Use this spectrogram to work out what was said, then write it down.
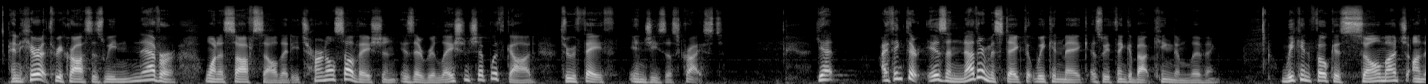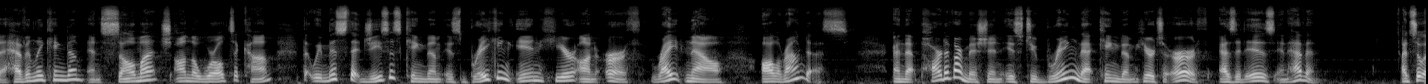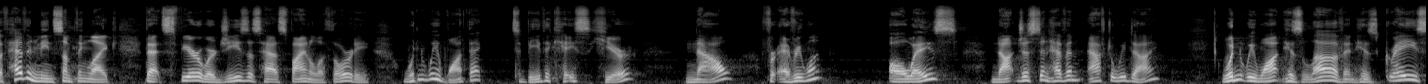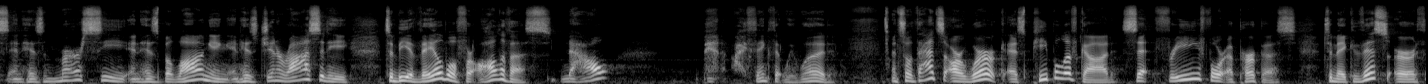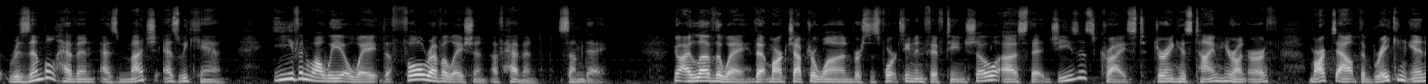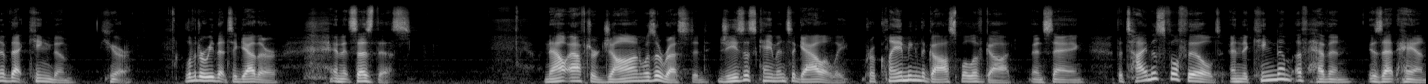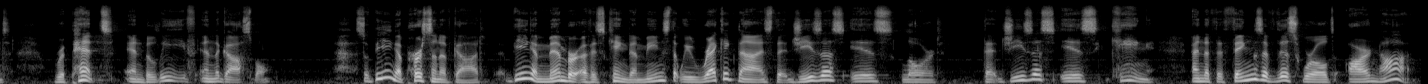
And here at Three Crosses, we never want to soft sell that eternal salvation is a relationship with God through faith in Jesus Christ. Yet, I think there is another mistake that we can make as we think about kingdom living. We can focus so much on the heavenly kingdom and so much on the world to come that we miss that Jesus' kingdom is breaking in here on earth right now, all around us. And that part of our mission is to bring that kingdom here to earth as it is in heaven. And so, if heaven means something like that sphere where Jesus has final authority, wouldn't we want that to be the case here, now, for everyone, always, not just in heaven after we die? Wouldn't we want His love and His grace and His mercy and His belonging and His generosity to be available for all of us now? Man, I think that we would. And so that's our work as people of God set free for a purpose to make this earth resemble heaven as much as we can, even while we await the full revelation of heaven someday. You know, I love the way that Mark chapter 1, verses 14 and 15 show us that Jesus Christ, during his time here on earth, marked out the breaking in of that kingdom here. I'd love to read that together, and it says this now, after John was arrested, Jesus came into Galilee, proclaiming the gospel of God and saying, The time is fulfilled and the kingdom of heaven is at hand. Repent and believe in the gospel. So, being a person of God, being a member of his kingdom, means that we recognize that Jesus is Lord, that Jesus is King, and that the things of this world are not.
